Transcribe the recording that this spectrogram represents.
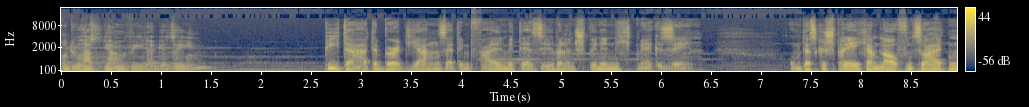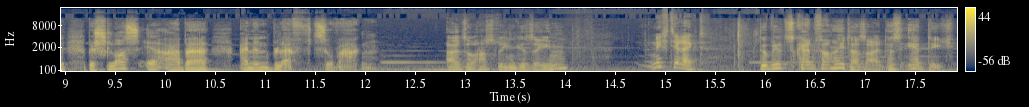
Und du hast Young wieder gesehen? Peter hatte Bert Young seit dem Fall mit der silbernen Spinne nicht mehr gesehen. Um das Gespräch am Laufen zu halten, beschloss er aber, einen Bluff zu wagen. Also hast du ihn gesehen? Nicht direkt. Du willst kein Verräter sein, das ehrt dich.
